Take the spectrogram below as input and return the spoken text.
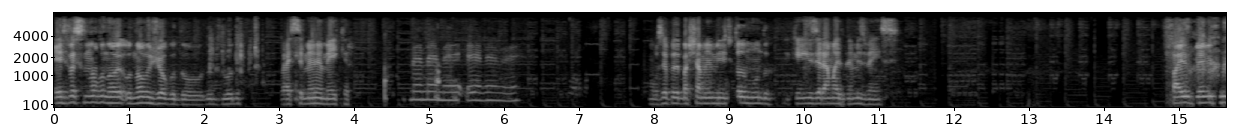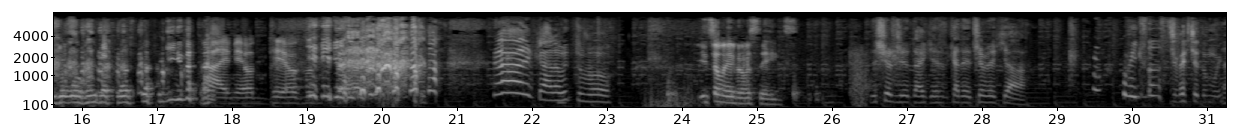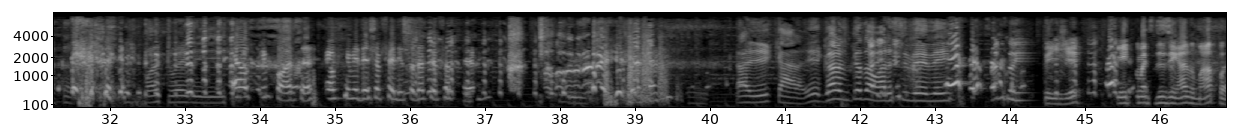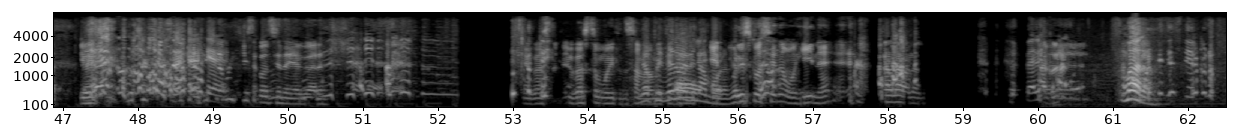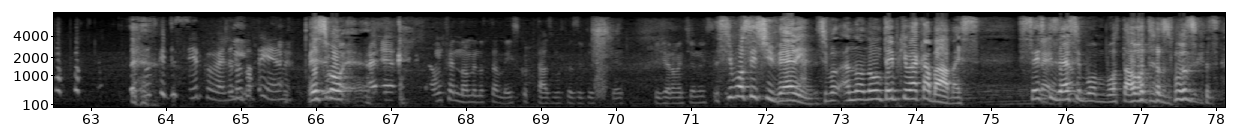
Esse vai ser o novo, no- o novo jogo do, do Dudo. Vai ser Meme Maker. Meme, meme, meme. Você vai poder baixar memes de todo mundo. E quem zerar mais memes vence. Faz meme com o jogo ruim da França. Ai, meu Deus do Ai, cara, muito bom. Isso é um meme pra você, Rinks. Deixa eu digitar aqui. Cadê? Deixa eu ver aqui, ó. O Rinks tá se divertindo muito. Morto ele. É o que importa. É o que me deixa feliz toda terça-feira. Aí, cara. E agora ficou da hora esse meme, hein? Sabe quando é PG e aí começa a desenhar no mapa? E eu... é muito isso acontecendo aí agora. Eu gosto, eu gosto muito do Samuel Meu primeiro Meteor. web namoro. É por isso que você não ri, né? Não, não, não. Velho, Agora, Mano, de circo no Música de circo, velho, eu não compreendo. esse É, é- é um fenômeno também escutar as músicas do Disque, que geralmente eu não escuto. Se vocês tiverem. Se vo- ah, não, não tem porque vai acabar, mas. Se vocês É, quisessem bo- botar outras músicas,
